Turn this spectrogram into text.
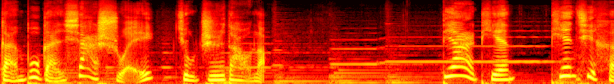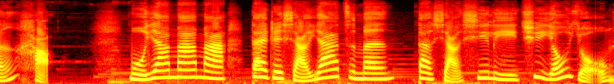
敢不敢下水就知道了。第二天天气很好，母鸭妈妈带着小鸭子们到小溪里去游泳。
